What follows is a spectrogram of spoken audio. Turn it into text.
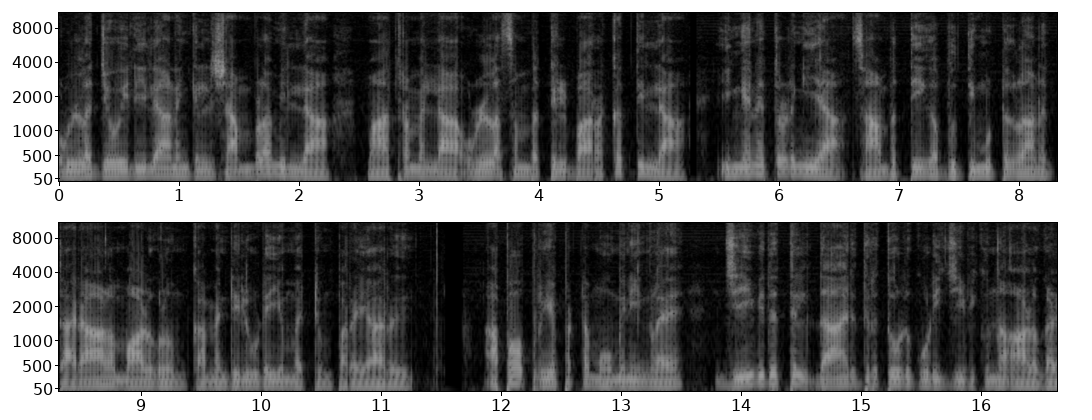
ഉള്ള ജോലിയിലാണെങ്കിൽ ശമ്പളമില്ല മാത്രമല്ല ഉള്ള സമ്പത്തിൽ ബറക്കത്തില്ല ഇങ്ങനെ തുടങ്ങിയ സാമ്പത്തിക ബുദ്ധിമുട്ടുകളാണ് ധാരാളം ആളുകളും കമന്റിലൂടെയും മറ്റും പറയാറ്. അപ്പോൾ പ്രിയപ്പെട്ട മോമിനിയങ്ങളെ ജീവിതത്തിൽ ദാരിദ്ര്യത്തോടു കൂടി ജീവിക്കുന്ന ആളുകൾ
